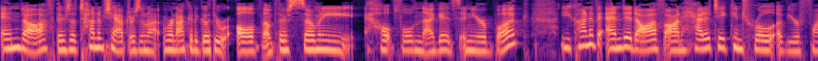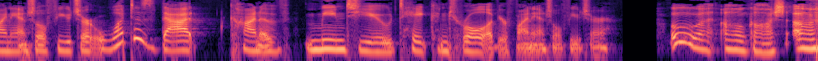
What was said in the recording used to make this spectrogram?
end off, there's a ton of chapters. Not, we're not going to go through all of them. There's so many helpful nuggets in your book. You kind of ended off on how to take control of your financial future. What does that kind of mean to you? Take control of your financial future. Oh, oh gosh, uh,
